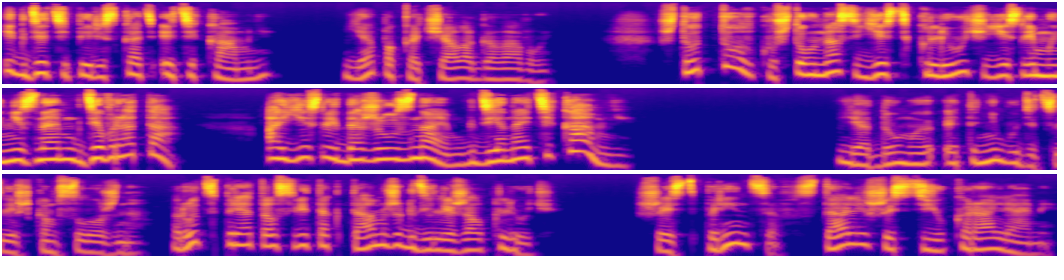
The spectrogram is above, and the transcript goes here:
И где теперь искать эти камни? Я покачала головой. Что толку, что у нас есть ключ, если мы не знаем, где врата? А если даже узнаем, где найти камни? Я думаю, это не будет слишком сложно. Рут спрятал свиток там же, где лежал ключ. Шесть принцев стали шестью королями.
